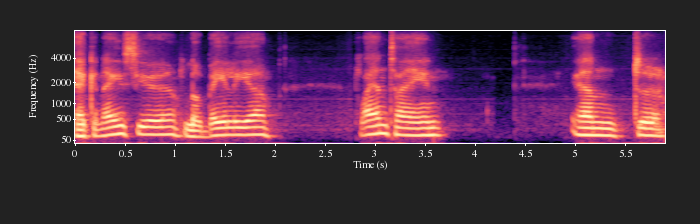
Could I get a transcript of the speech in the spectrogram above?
echinacea, lobelia, plantain, and uh,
